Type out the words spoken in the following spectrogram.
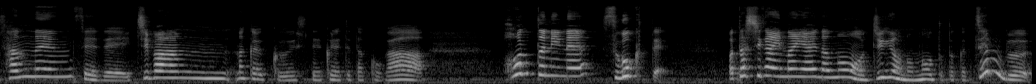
3年生で一番仲良くしてくれてた子が本当にねすごくて。私がいない間の授業のノートとか全部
